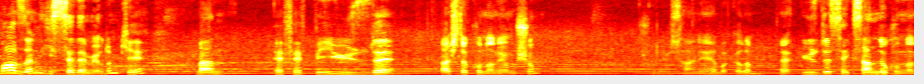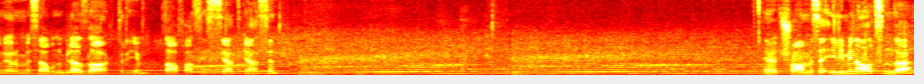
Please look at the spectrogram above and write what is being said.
bazılarını hissedemiyordum ki ben FFB'yi yüzde kaçta kullanıyormuşum? Şöyle bir saniyeye bakalım. Evet yüzde 80'de kullanıyorum. Mesela bunu biraz daha arttırayım. Daha fazla hissiyat gelsin. Evet şu an mesela elimin altında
